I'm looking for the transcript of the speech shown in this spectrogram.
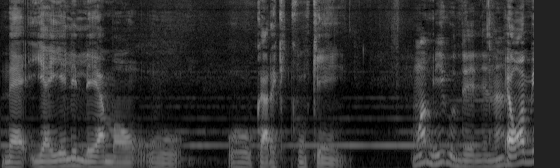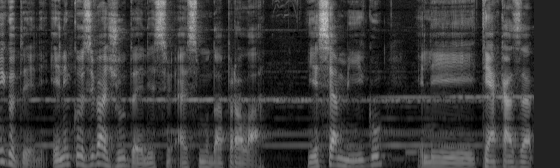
Né? E aí ele lê a mão, o, o cara que, com quem. Um amigo dele, né? É um amigo dele. Ele inclusive ajuda ele se- a se mudar pra lá. E esse amigo, ele tem a casa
